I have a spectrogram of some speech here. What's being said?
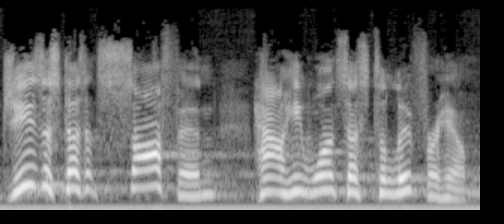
Jesus doesn't soften how He wants us to live for Him.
